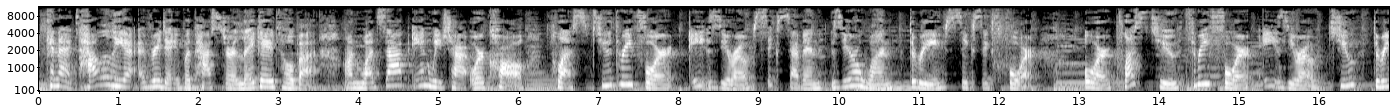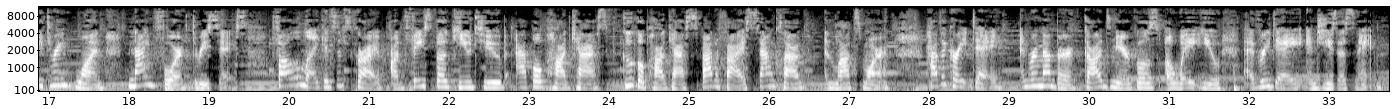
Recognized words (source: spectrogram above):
Connect Hallelujah every day with Pastor Leke Toba on WhatsApp and WeChat or call plus 234 8067013664 or plus 234 9436. Follow, like, and subscribe on Facebook, YouTube, Apple Podcasts, Google Podcasts, Spotify, SoundCloud, and lots more. Have a great day, and remember, God's miracles await you every day in Jesus' name.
